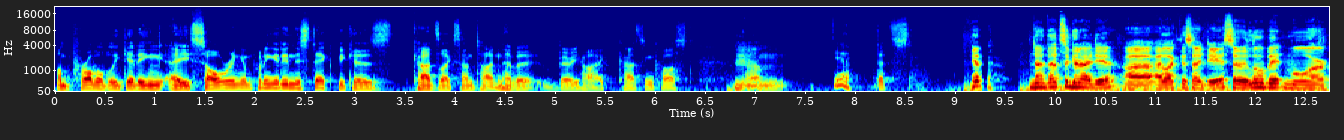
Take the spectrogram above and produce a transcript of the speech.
I'm probably getting a Sol Ring and putting it in this deck because cards like Sun Titan have a very high casting cost. Um, yeah, that's Yep. No, that's a good idea. Uh, I like this idea. So a little bit more,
